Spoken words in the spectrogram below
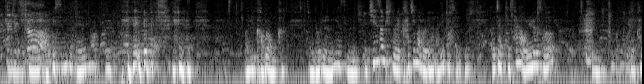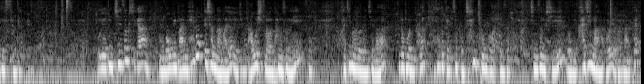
예, 비켜줍시다. 알겠습니다. 예. 예. 얼른 가보라고. 가. 저 노래를 흥했으니 진성 씨 노래 가지마 노래 하나 해주세요. 그 어저께 사나 올려서 음, 한번 해보도록 하겠습니다. 어, 요즘 진성 씨가 몸이 많이 회복되셨나 봐요. 요즘 나오시더라고요 방송에. 가지마 노래 제가 들어보니까 가사도 괜찮고 참 좋은 것 같아서 진성 씨 노래 가지마로 여러분한테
